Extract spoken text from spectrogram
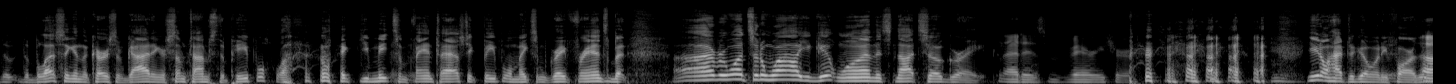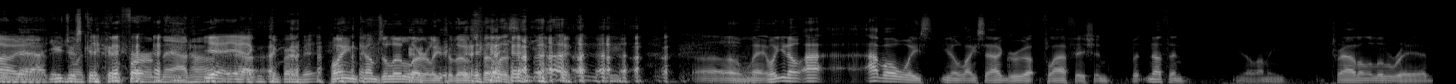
the the blessing and the curse of guiding are sometimes the people. like you meet some fantastic people, and make some great friends, but uh, every once in a while you get one that's not so great. That is very true. You don't have to go any farther Oh, than yeah, that. I You just can to. confirm that, huh? Yeah, yeah, I can confirm it. Plane comes a little early for those fellas. oh man, well you know I I've always you know like I say I grew up fly fishing, but nothing, you know I mean trout on the little red,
